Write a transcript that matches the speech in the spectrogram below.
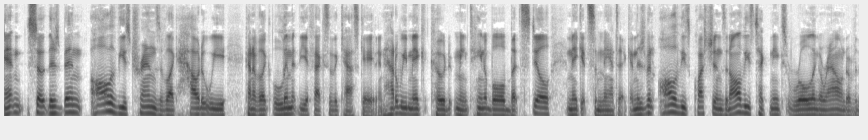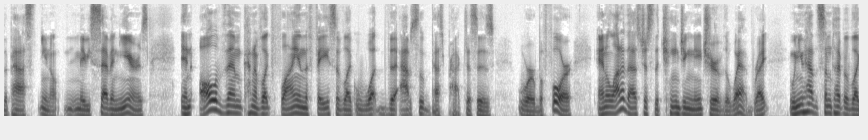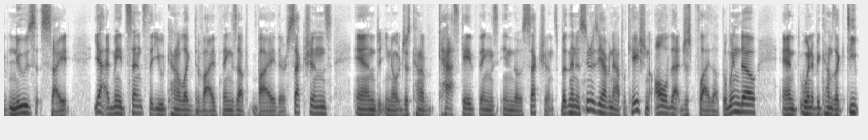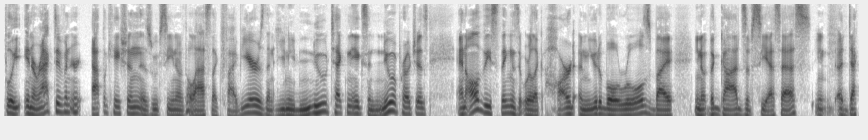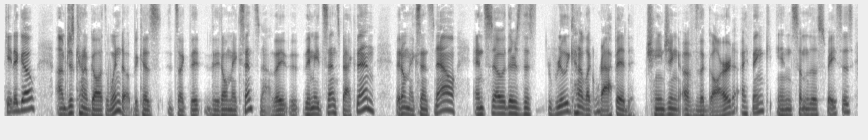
And so there's been all of these trends of like how do we kind of like limit the effects of the cascade and how do we make code maintainable but still make it semantic. And there's been all of these questions and all of these techniques rolling around over the past, you know, maybe 7 years and all of them kind of like fly in the face of like what the absolute best practices were before. And a lot of that's just the changing nature of the web, right? When you have some type of like news site, yeah, it made sense that you would kind of like divide things up by their sections and, you know, just kind of cascade things in those sections. But then as soon as you have an application, all of that just flies out the window. And when it becomes like deeply interactive inter- application, as we've seen over the last like five years, then you need new techniques and new approaches. And all of these things that were like hard immutable rules by you know the gods of css a decade ago um, just kind of go out the window because it's like they, they don't make sense now. They they made sense back then. They don't make sense now. And so there's this really kind of like rapid changing of the guard i think in some of those spaces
